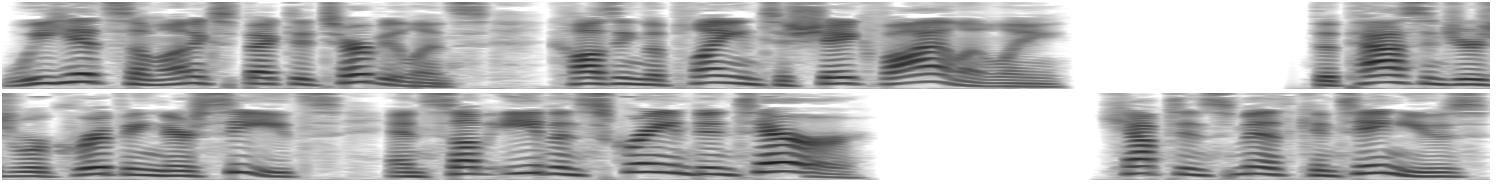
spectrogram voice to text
we hit some unexpected turbulence, causing the plane to shake violently. The passengers were gripping their seats, and some even screamed in terror. Captain Smith continues,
